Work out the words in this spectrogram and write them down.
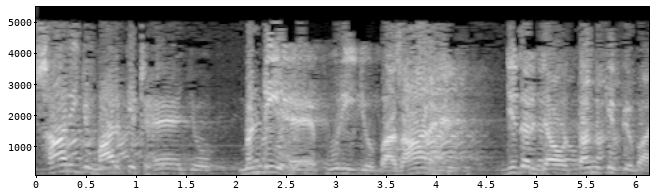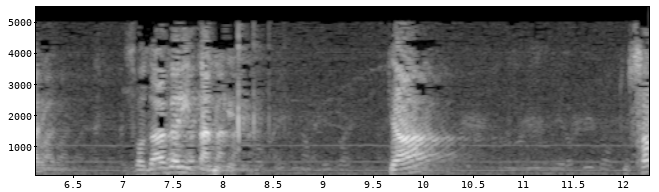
ساری جو مارکیٹ ہے، جو منڈی ہے، پوری جو بازار ہے جدھر جاؤ تن کے پیوباری، سوداگری تن کے۔ کیا؟ سب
